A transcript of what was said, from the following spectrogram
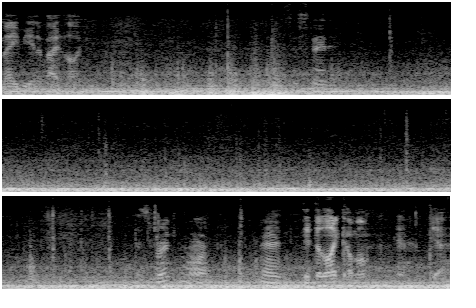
And maybe in about like It's the. Is it working or? Uh, did the light come on? Yeah. Yeah.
